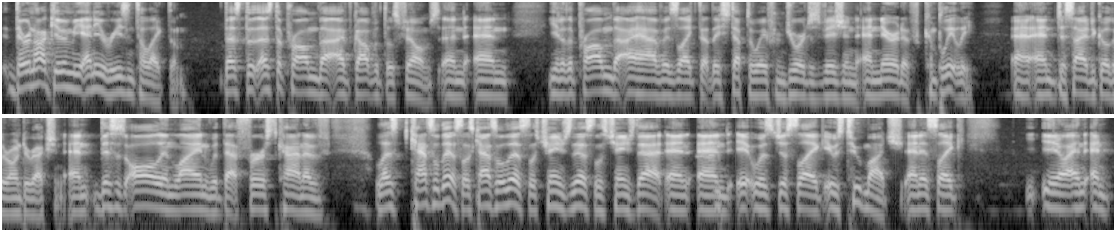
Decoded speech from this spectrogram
They're not giving me any reason to like them. That's the that's the problem that I've got with those films. And and you know the problem that I have is like that they stepped away from George's vision and narrative completely and, and decided to go their own direction. And this is all in line with that first kind of let's cancel this, let's cancel this, let's change this, let's change that. And and it was just like it was too much. And it's like you know, and and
